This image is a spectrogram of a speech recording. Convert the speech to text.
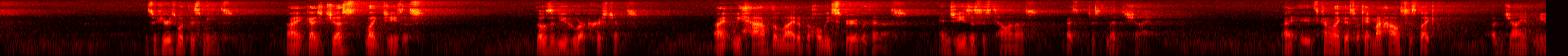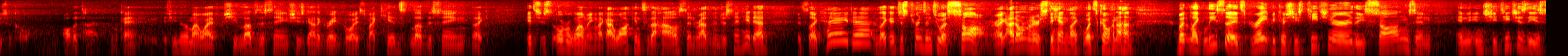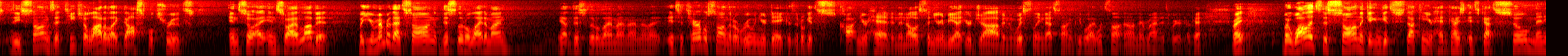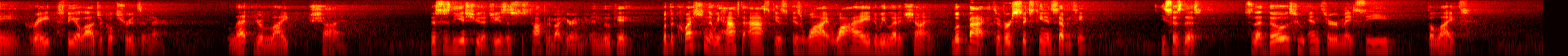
And so here's what this means. All right, guys, just like Jesus, those of you who are Christians, Right? We have the light of the Holy Spirit within us. And Jesus is telling us, guys, just let it shine. Right? It's kind of like this. Okay, my house is like a giant musical all the time. Okay, if you know my wife, she loves to sing. She's got a great voice. My kids love to sing. Like, it's just overwhelming. Like, I walk into the house, and rather than just saying, "Hey, Dad," it's like, "Hey, Dad," like it just turns into a song. Right? I don't understand like what's going on. But like Lisa, it's great because she's teaching her these songs and, and, and she teaches these, these songs that teach a lot of like gospel truths. And so, I, and so I love it. But you remember that song, This Little Light of Mine? Yeah, This Little Light of Mine. It's a terrible song that'll ruin your day because it'll get caught in your head and then all of a sudden you're going to be at your job and whistling that song. And people are like, what song? Oh, never mind, it's weird, okay? Right? But while it's this song that can get stuck in your head, guys, it's got so many great theological truths in there. Let your light shine. This is the issue that Jesus is talking about here in, in, Luke 8. But the question that we have to ask is, is why? Why do we let it shine? Look back to verse 16 and 17. He says this so that those who enter may see the light.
